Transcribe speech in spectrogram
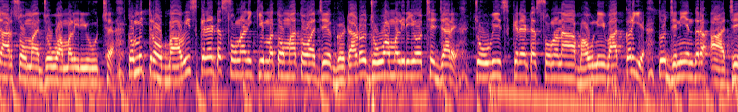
ચારસોમાં જોવા મળી રહ્યું છે. તો મિત્રો, બાવીસ કેરેટ સોનાની કિંમતોમાં તો આજે ઘટાડો જોવા મળી રહ્યો છે. જ્યારે ચોવીસ કેરેટ સોનાના ભાવની વાત કરીએ, તો જેની અંદર આજે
